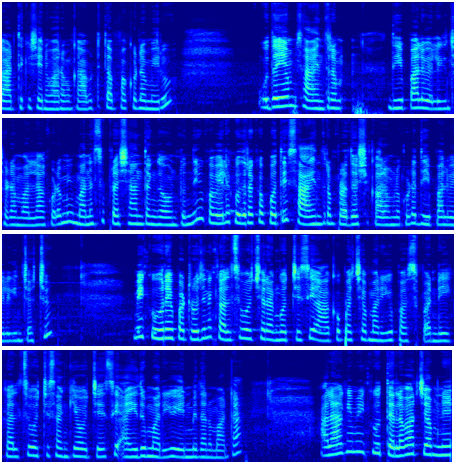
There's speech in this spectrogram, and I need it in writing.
కార్తీక శనివారం కాబట్టి తప్పకుండా మీరు ఉదయం సాయంత్రం దీపాలు వెలిగించడం వల్ల కూడా మీ మనసు ప్రశాంతంగా ఉంటుంది. ఒకవేళ కుదరకపోతే సాయంత్రం ప్రదోష కాలంలో కూడా దీపాలు వెలిగించవచ్చు మీకు రేపటి రోజున కలిసి వచ్చే రంగు వచ్చేసి ఆకుపచ్చ మరియు పసుపు అండి. కలిసి వచ్చే సంఖ్య వచ్చేసి ఐదు మరియు ఎనిమిది అనమాట అలాగే మీకు తెల్లవారుజామునే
